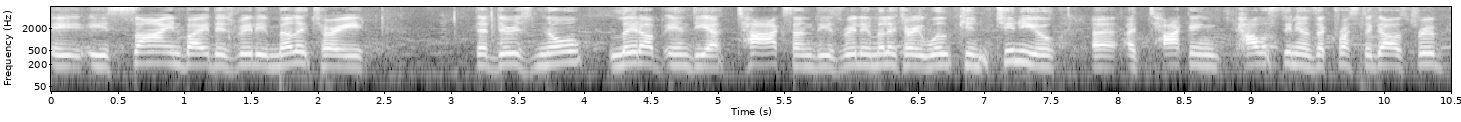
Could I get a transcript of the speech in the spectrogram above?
a, a sign by the Israeli military that there is no let up in the attacks and the Israeli military will continue uh, attacking Palestinians across the Gaza Strip,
